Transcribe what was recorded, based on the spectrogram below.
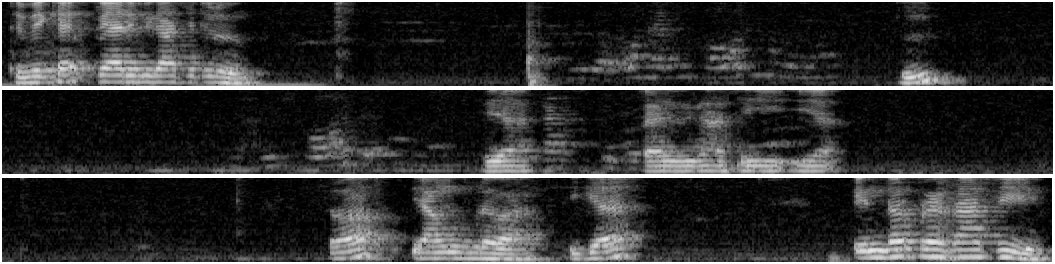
Verifikasi dulu. Hmm? ya verifikasi ya terus yang berapa? Tiga. Interpretasi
